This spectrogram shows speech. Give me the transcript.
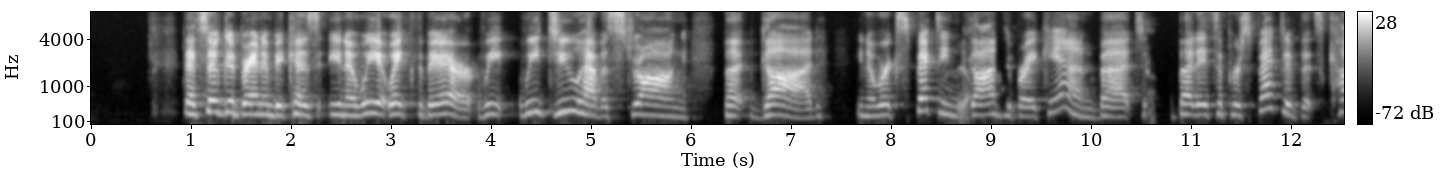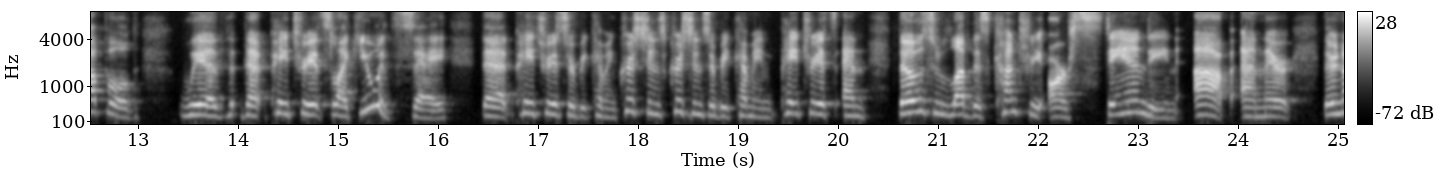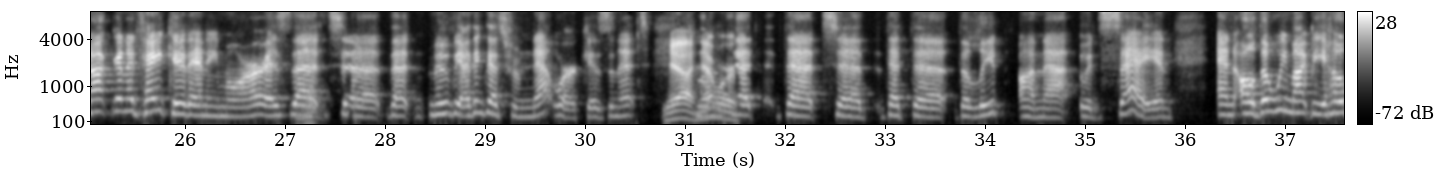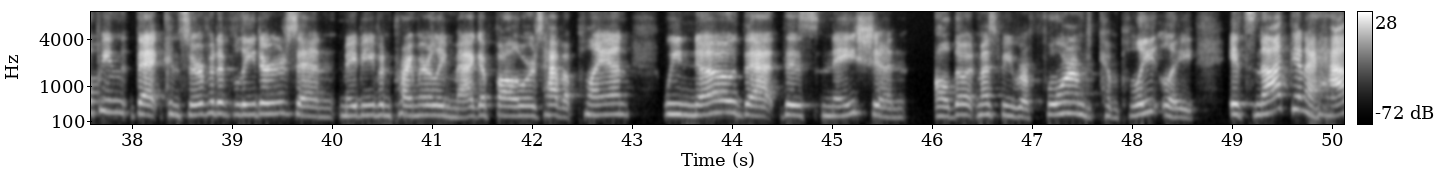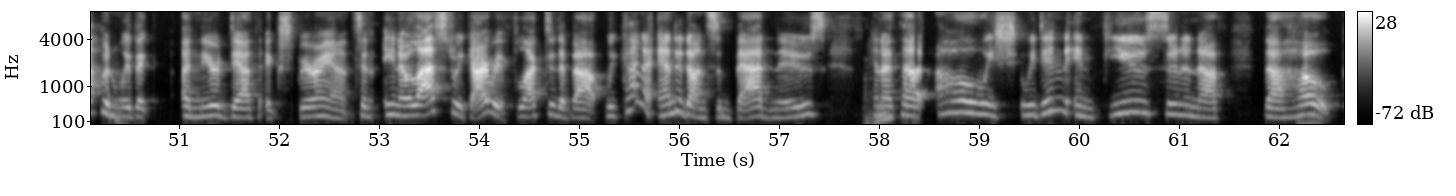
that's so good, Brandon, because you know, we at Wake the Bear, we we do have a strong but God, you know, we're expecting yeah. God to break in, but yeah. but it's a perspective that's coupled with that patriots, like you would say, that patriots are becoming Christians, Christians are becoming patriots, and those who love this country are standing up and they're they're not going to take it anymore. As that uh, that movie, I think that's from Network, isn't it? Yeah, um, Network. That that uh, that the the lead on that would say, and and although we might be hoping that conservative leaders and maybe even primarily MAGA followers have a plan, we know that this nation although it must be reformed completely, it's not going to happen with a, a near death experience. And, you know, last week I reflected about, we kind of ended on some bad news. Mm-hmm. And I thought, oh, we, sh- we didn't infuse soon enough the mm-hmm. hope.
